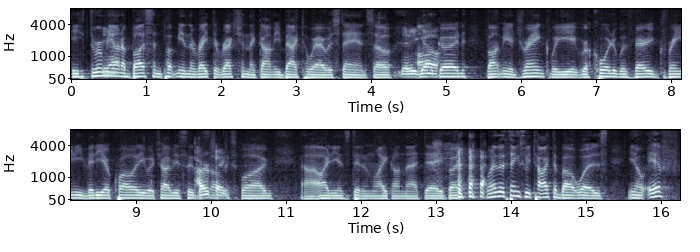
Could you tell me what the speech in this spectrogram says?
He threw me Yeah. on a bus and put me in the right direction that got me back to where I was staying. So There you all go. good. Bought me a drink. We recorded with very grainy video quality, which obviously the Perfect. Celtics blog uh, audience didn't like on that day. But one of the things we talked about was, you know, if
